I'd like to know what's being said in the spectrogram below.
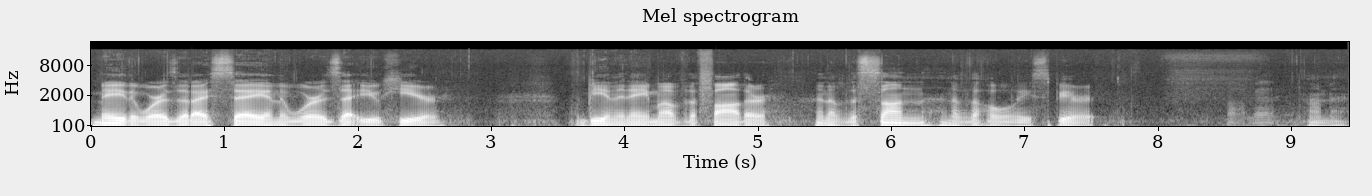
May the words that I say and the words that you hear be in the name of the Father, and of the Son, and of the Holy Spirit. Amen. Amen.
